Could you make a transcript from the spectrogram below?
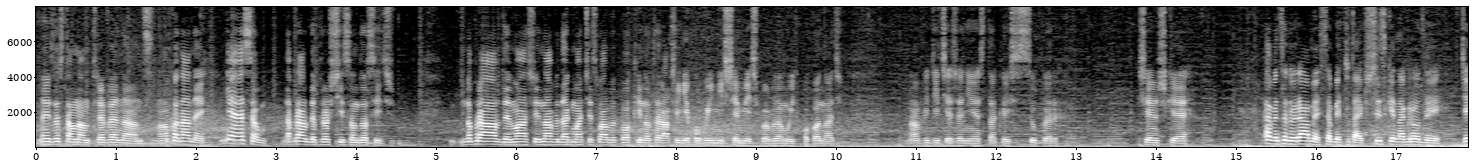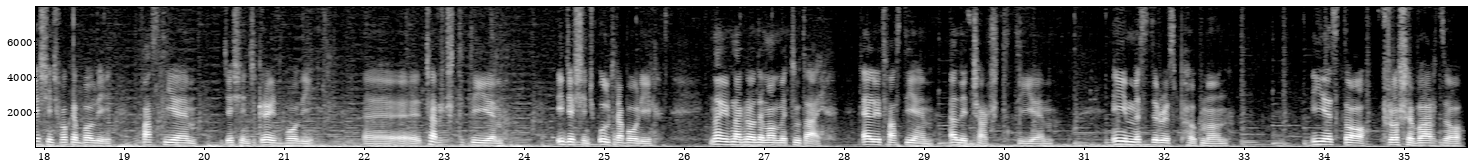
no i został nam Trevenant, no pokonany, nie są, naprawdę prości są dosyć, naprawdę macie, nawet jak macie słabe poki, no to raczej nie powinniście mieć problemu ich pokonać, no widzicie, że nie jest to jakieś super ciężkie, a więc odbieramy sobie tutaj wszystkie nagrody. 10 Pokeboli, Fast TM, 10 Great Boli, e, Charged TM i 10 Ultra Boli. No i w nagrodę mamy tutaj Elite Fast TM, Elite Charged TM i Mysterious Pokémon. I jest to, proszę bardzo,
